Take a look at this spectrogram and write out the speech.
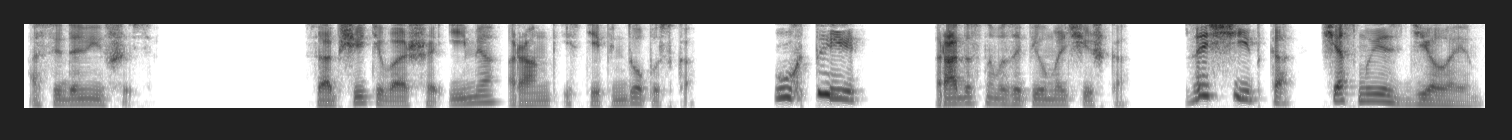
осведомившись. «Сообщите ваше имя, ранг и степень допуска». «Ух ты!» – радостно возопил мальчишка. «Защитка! Сейчас мы ее сделаем!»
